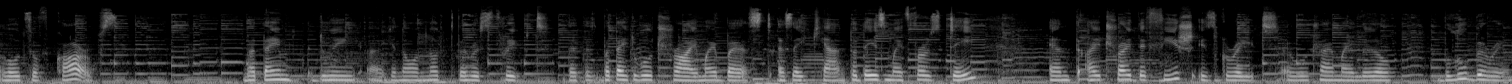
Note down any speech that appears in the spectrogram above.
lots of carbs but i'm doing uh, you know i'm not very strict that is, but i will try my best as i can today is my first day and i tried the fish is great i will try my little blueberry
